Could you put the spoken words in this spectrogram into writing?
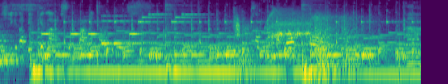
Di sini kita bikin langsung potong. Nah.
